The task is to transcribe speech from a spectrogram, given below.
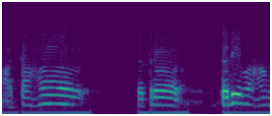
अतः तत्र तदेव अहं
